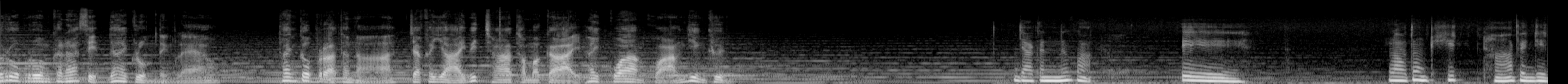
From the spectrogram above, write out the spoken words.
อรวบรวมคณะสิทธิ์ได้กลุ่มหนึ่งแล้ว ท่านก็ปรารถนาจะขยายวิชาธรรมกายให้กว้างขวางยิ่งขึ้น อยากกันนึกว่า เอ เราต้องคิดหาแผ่นดิน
